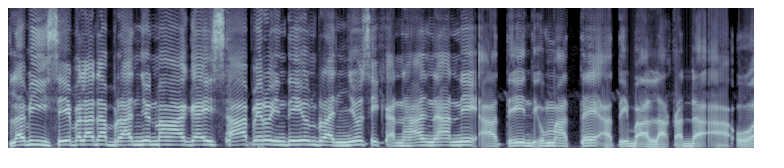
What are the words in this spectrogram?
Labisi pala na brand yun mga guys ha? Pero hindi yun brand new. Si kanhan na ni ate hindi ko mate. Ate bala ka dao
